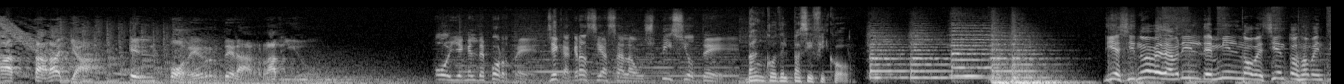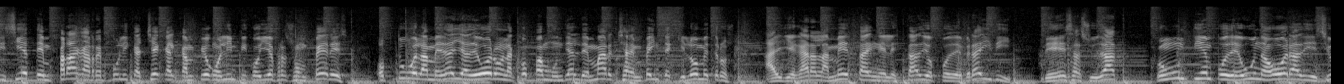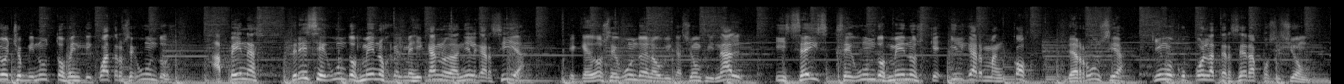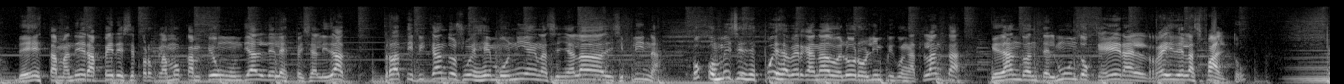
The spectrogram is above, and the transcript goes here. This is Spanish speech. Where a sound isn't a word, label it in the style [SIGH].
Ataraya, el poder de la radio. Hoy en el deporte llega gracias al auspicio de Banco del Pacífico. 19 de abril de 1997 en Praga, República Checa, el campeón olímpico Jefferson Pérez obtuvo la medalla de oro en la Copa Mundial de Marcha en 20 kilómetros al llegar a la meta en el estadio Brady de esa ciudad con un tiempo de 1 hora 18 minutos 24 segundos, apenas 3 segundos menos que el mexicano Daniel García, que quedó segundo en la ubicación final, y 6 segundos menos que Ilgar Mankov de Rusia, quien ocupó la tercera posición. De esta manera, Pérez se proclamó campeón mundial de la especialidad, ratificando su hegemonía en la señalada disciplina, pocos meses después de haber ganado el oro olímpico en Atlanta, quedando ante el mundo que era el rey del asfalto.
